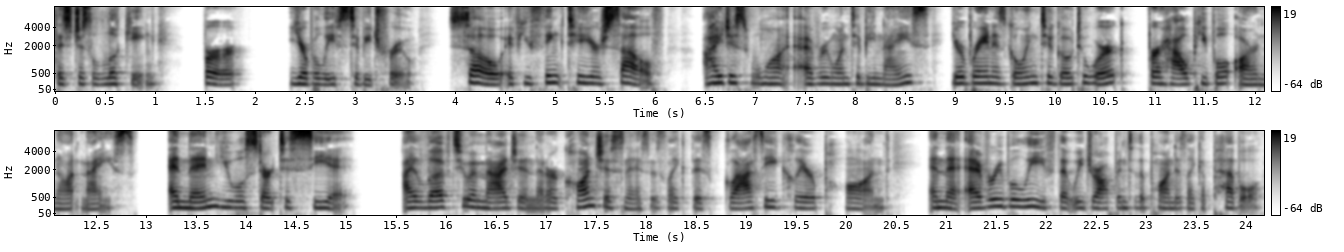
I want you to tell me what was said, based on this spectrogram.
that's just looking for your beliefs to be true. So if you think to yourself, I just want everyone to be nice, your brain is going to go to work for how people are not nice. And then you will start to see it. I love to imagine that our consciousness is like this glassy, clear pond and that every belief that we drop into the pond is like a pebble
